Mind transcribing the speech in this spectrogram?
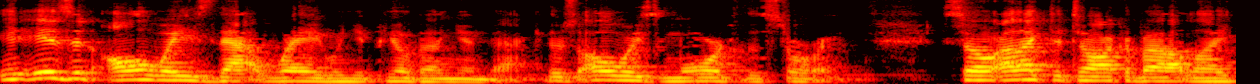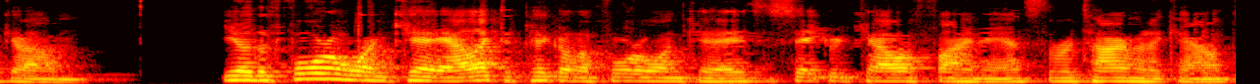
it isn't always that way when you peel the onion back. There's always more to the story. So I like to talk about like, um, you know, the 401k. I like to pick on the 401k. It's the sacred cow of finance, the retirement account,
